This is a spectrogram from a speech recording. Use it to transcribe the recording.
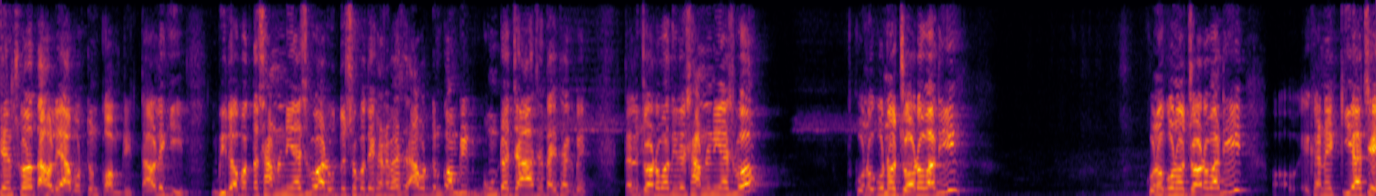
চেঞ্জ করো, তাহলে আবর্তন কমপ্লিট তাহলে কি? বিধাপদটা সামনে নিয়ে আসব আর উদ্দেশ্যপদ এখানে ব্যাস, আবর্তন কমপ্লিট গুণটা যা আছে তাই থাকবে। তাহলে জড়বাদীদের সামনে নিয়ে আসব। কোনো কোনো জড়বাদী, কোনো কোনো জড়বাদী, এখানে কি আছে?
